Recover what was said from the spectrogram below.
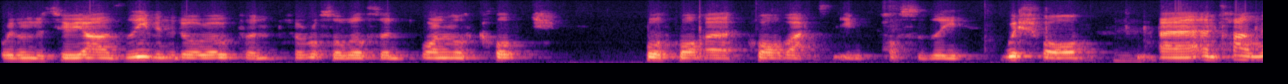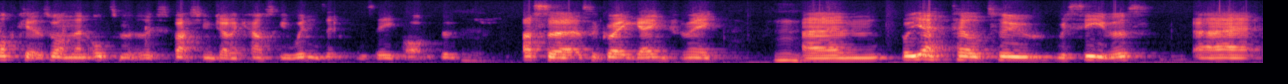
with under two yards, leaving the door open for Russell Wilson, one of the most clutch fourth quarter quarterbacks that you could possibly wish for, mm. uh, and Tyler Lockett as well, and then ultimately Sebastian Janikowski wins it for the Seahawks. Mm. That's a that's a great game for me. Mm. Um, but yeah, tail two receivers, uh,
